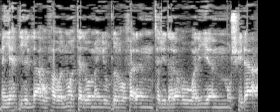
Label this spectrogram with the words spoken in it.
من يهده الله فهو المهتد ومن يضلله فلن تجد له وليا مرشدا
